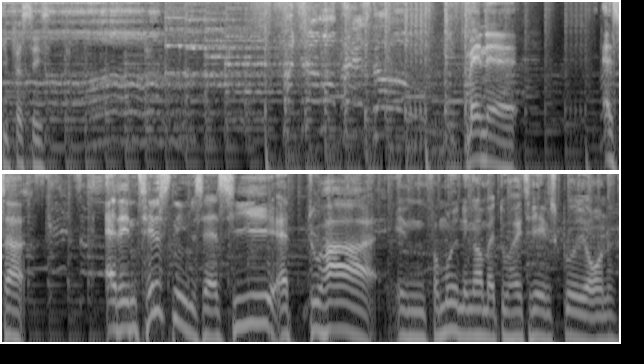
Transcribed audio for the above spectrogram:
Lige præcis. Men øh, altså, er det en tilsnigelse at sige, at du har en formodning om, at du har italiensk blod i årene?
